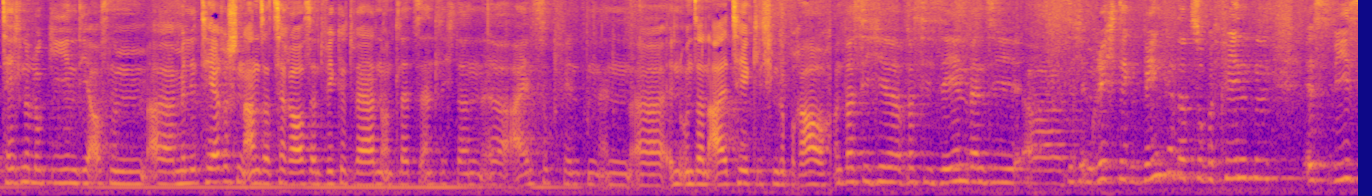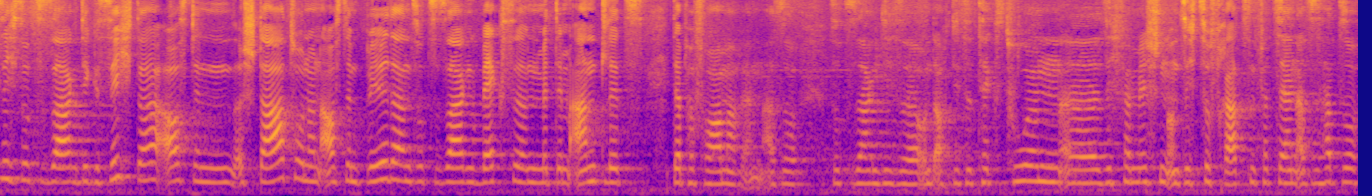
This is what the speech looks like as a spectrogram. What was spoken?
Technologien, die aus einem äh, militärischen Ansatz heraus entwickelt werden und letztendlich dann äh, Einzug finden in, äh, in unseren alltäglichen Gebrauch. Und was Sie hier, was Sie sehen, wenn Sie äh, sich im richtigen Winkel dazu befinden, ist, wie sich sozusagen die Gesichter aus den Statuen und aus den Bildern sozusagen wechseln mit dem Antlitz der Performerin. Also sozusagen diese und auch diese Texturen äh, sich vermischen und sich zu Fratzen verzerren. Also es hat so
